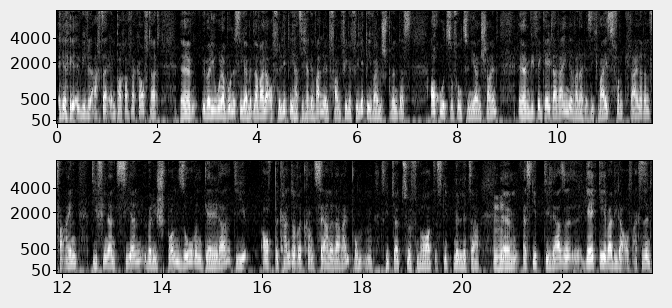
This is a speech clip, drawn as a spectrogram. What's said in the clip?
wie viel Achter Empacher verkauft hat äh, über die Ruder-Bundesliga. Mittlerweile auch Filippi hat sich ja gewandelt, fahren viele Filippi, weil im Sprint das auch gut zu funktionieren scheint. Äh, wie viel Geld da reingewandert ist. Ich weiß von kleineren Vereinen, die finanzieren über die Sponsorengelder, die auch bekanntere Konzerne da reinpumpen. Es gibt ja TÜV Nord, es gibt Melitta, mhm. ähm, es gibt diverse Geldgeber, die da auf Achse sind,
